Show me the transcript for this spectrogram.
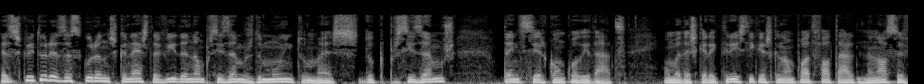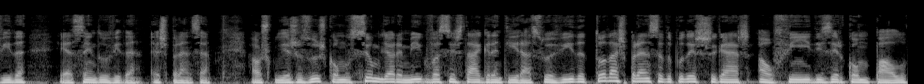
As Escrituras asseguram-nos que nesta vida não precisamos de muito, mas do que precisamos, tem de ser com qualidade. Uma das características que não pode faltar na nossa vida é, sem dúvida, a esperança. Ao escolher Jesus como seu melhor amigo, você está a garantir à sua vida toda a esperança de poder chegar ao fim e dizer como Paulo,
